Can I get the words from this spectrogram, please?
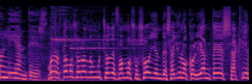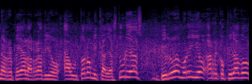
Con liantes. Bueno, estamos hablando mucho de famosos hoy en Desayuno Coliantes, aquí en RPA, la radio autonómica de Asturias. Y Rubén Morillo ha recopilado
